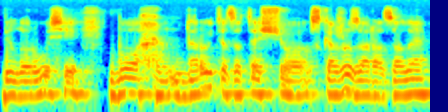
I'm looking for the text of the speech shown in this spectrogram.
Білорусі. Бо даруйте за те, що скажу зараз, але.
